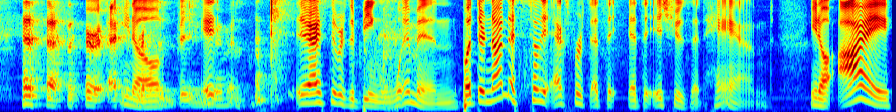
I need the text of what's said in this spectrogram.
They're experts You know, in being it- women. they're experts at being women, but they're not necessarily experts at the at the issues at hand. You know, I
